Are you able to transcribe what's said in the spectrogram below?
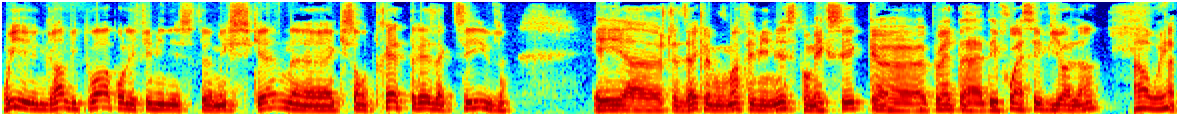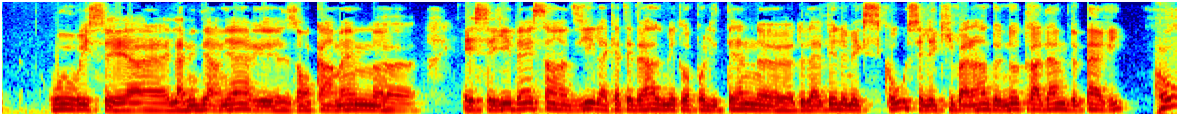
Oui, une grande victoire pour les féministes mexicaines qui sont très, très actives et euh, je te dirais que le mouvement féministe au Mexique euh, peut être euh, des fois assez violent. Ah oui? oui, oui, c'est l'année dernière, ils ont quand même essayé d'incendier la cathédrale métropolitaine de la ville de Mexico. C'est l'équivalent de Notre-Dame de Paris. Oh.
